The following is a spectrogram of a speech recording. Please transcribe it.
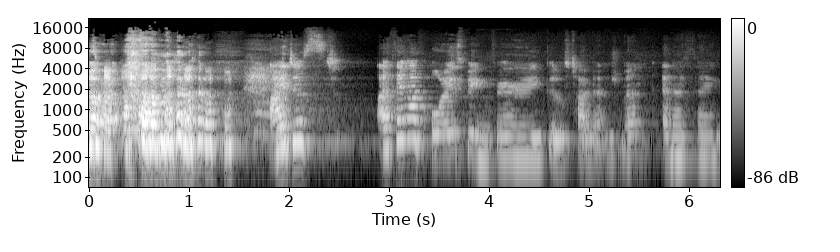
no. Um, I just, I think I've always been very good with time management, and I think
